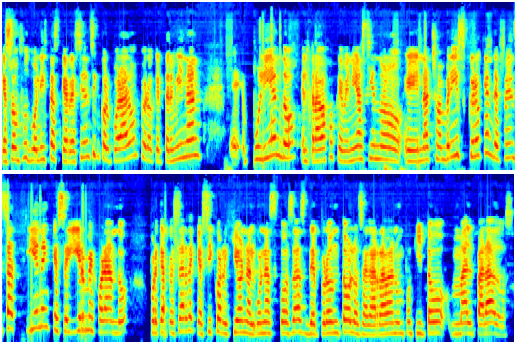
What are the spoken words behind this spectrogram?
que son futbolistas que recién se incorporaron, pero que terminan eh, puliendo el trabajo que venía haciendo eh, Nacho Ambriz. Creo que en defensa tienen que seguir mejorando, porque a pesar de que sí corrigieron algunas cosas, de pronto los agarraban un poquito mal parados.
